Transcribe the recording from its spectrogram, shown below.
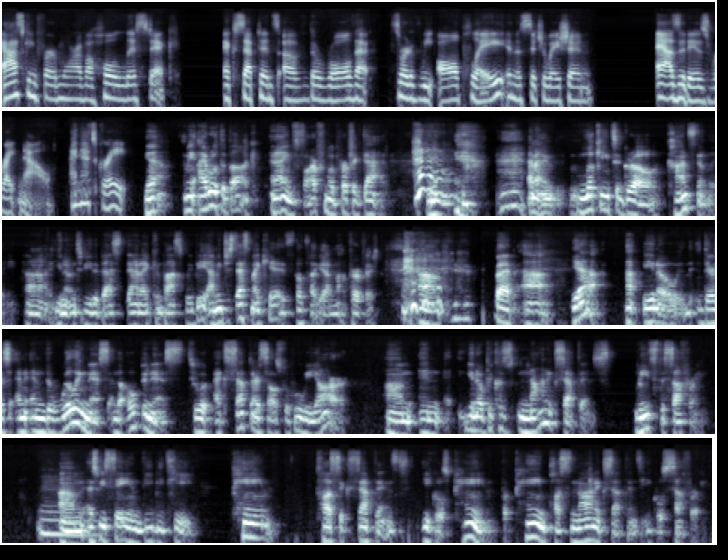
asking for more of a holistic acceptance of the role that sort of we all play in the situation as it is right now. And that's great. Yeah. I mean, I wrote the book and I am far from a perfect dad. You know? and I'm looking to grow constantly, uh, you know, and to be the best dad I can possibly be. I mean, just ask my kids; they'll tell you I'm not perfect. Um, but uh, yeah, uh, you know, there's and and the willingness and the openness to accept ourselves for who we are um, and, you know, because non acceptance leads to suffering. Mm. Um, as we say in DBT, pain plus acceptance equals pain, but pain plus non acceptance equals suffering.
